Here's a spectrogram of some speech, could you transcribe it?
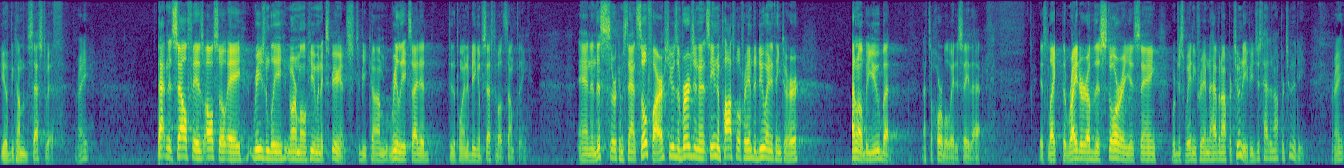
you have become obsessed with, right? That in itself is also a reasonably normal human experience to become really excited to the point of being obsessed about something. And in this circumstance, so far, she was a virgin and it seemed impossible for him to do anything to her. I don't know about you, but that's a horrible way to say that. It's like the writer of this story is saying, we're just waiting for him to have an opportunity. If he just had an opportunity, right?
